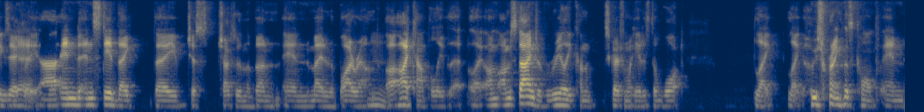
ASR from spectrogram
exactly. Uh, and instead, they they just chucked it in the bin and made it a bye round. Mm. I, I can't believe that. Like, I'm I'm starting to really kind of scratch my head as to what, like, like who's running this comp and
